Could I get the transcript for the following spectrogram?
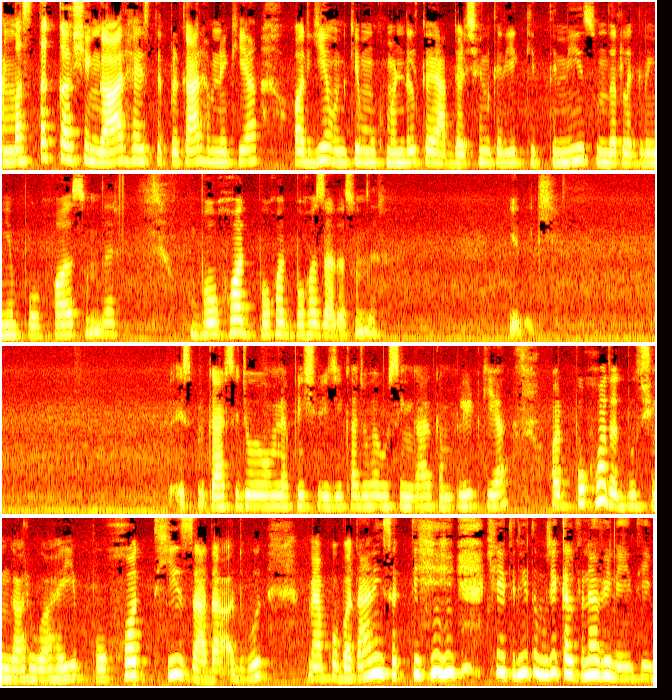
मस्तक का श्रृंगार है, इस प्रकार हमने किया और ये उनके मुखमंडल का आप दर्शन करिए, कितनी सुंदर लग रही हैं, बहुत सुंदर, बहुत बहुत बहुत ज़्यादा सुंदर। ये देखिए। इस प्रकार से जो हमने अपनी श्री जी का जो है वो श्रृंगार कंप्लीट किया और बहुत अद्भुत श्रृंगार हुआ है। ये बहुत ही ज़्यादा अद्भुत। मैं आपको बता नहीं सकती कि इतनी तो मुझे कल्पना भी नहीं थी।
